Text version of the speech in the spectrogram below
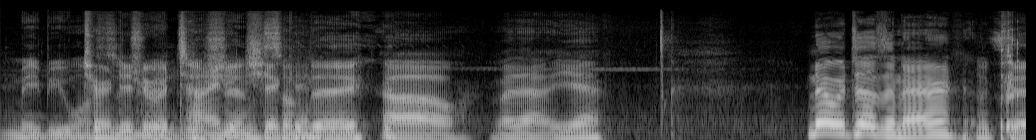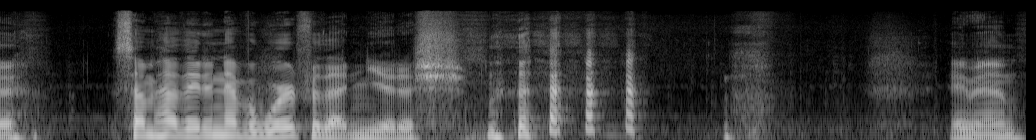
maybe wants Turned to into a tiny chicken. someday. Oh, well, that, yeah. No, it doesn't, Arin. Okay. Somehow they didn't have a word for that in Yiddish. hey man,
